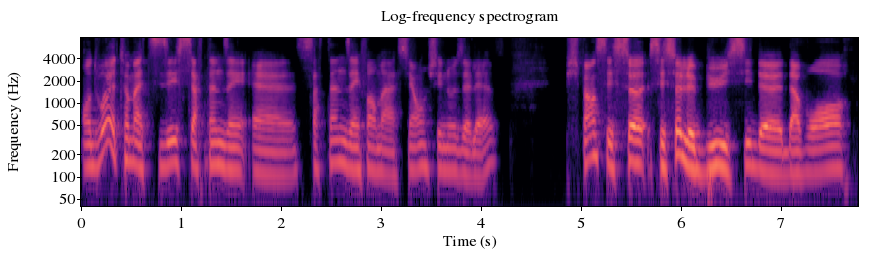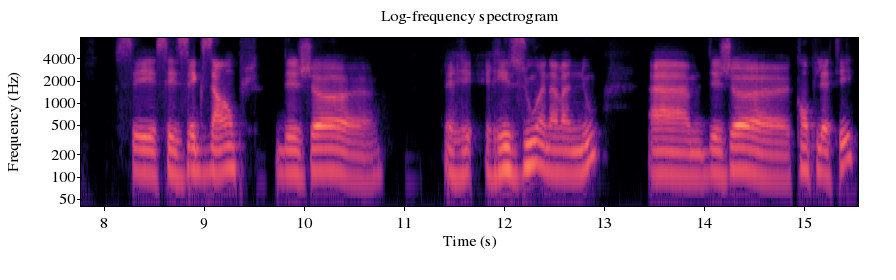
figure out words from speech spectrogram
on doit automatiser certaines, euh, certaines informations chez nos élèves. Je pense que c'est ça, le but ici d'avoir ces, exemples déjà résous en avant de nous, déjà complétés.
